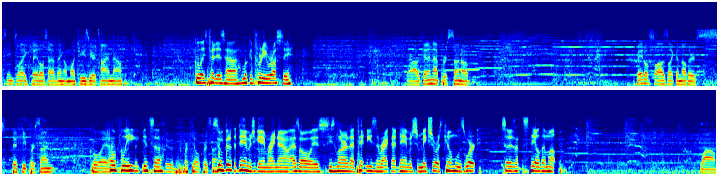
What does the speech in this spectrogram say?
Seems like Fatal's having a much easier time now. Kool-Aid's Pit is uh, looking pretty rusty. Wow, getting that percent up. Fatal still is like another 50%. Kool-Aid Hopefully he gets uh, a- 50% for kill percent. He's doing good at the damage game right now, as always. He's learned that Pit needs to rack that damage to make sure his kill moves work, so he doesn't have to steal them up. Wow.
